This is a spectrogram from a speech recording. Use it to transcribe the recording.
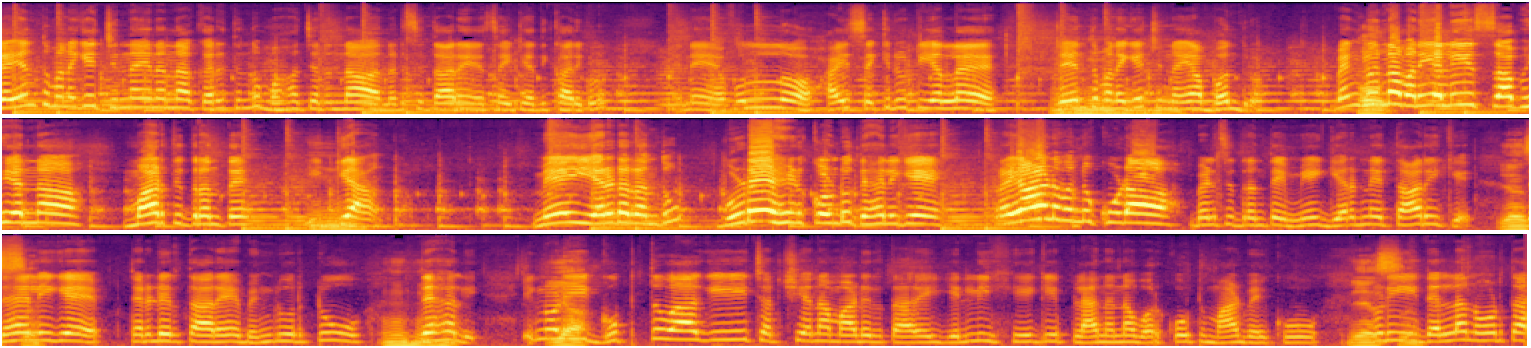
ಜಯಂತ್ ಮನೆಗೆ ಚಿನ್ನಯ್ಯನನ್ನ ಕರೆತಂದು ಮಹಾಜನನ್ನ ನಡೆಸಿದ್ದಾರೆ ಎಸ್ಐಟಿ ಅಧಿಕಾರಿಗಳು. ನಿನ್ನೆ ಫುಲ್ ಹೈ ಸೆಕ್ಯೂರಿಟಿಯಲ್ಲೇ ಜಯಂತ್ ಮನೆಗೆ ಚಿನ್ನಯ್ಯ ಬಂದ್ರು. ಬೆಂಗಳೂರಿನ ಮನೆಯಲ್ಲಿ ಸಭೆಯನ್ನ ಮಾಡ್ತಿದ್ರಂತೆ ಈ ಗ್ಯಾಂಗ್. ಮೇ ಎರಡರಂದು ಬುಡೆ ಹಿಡ್ಕೊಂಡು ದೆಹಲಿಗೆ ಪ್ರಯಾಣವನ್ನು ಕೂಡ ಬೆಳೆಸಿದ್ರಂತೆ ಮೇ ಎರಡನೇ ತಾರೀಕೆ ದೆಹಲಿಗೆ ತೆರಳಿರ್ತಾರೆ ಬೆಂಗಳೂರು ಟು ದೆಹಲಿ. ಈಗ ನೋಡಿ ಗುಪ್ತವಾಗಿ ಚರ್ಚೆಯನ್ನ ಮಾಡಿರ್ತಾರೆ. ಎಲ್ಲಿ ಹೇಗೆ ಪ್ಲಾನ್ ಅನ್ನ ವರ್ಕೌಟ್ ಮಾಡ್ಬೇಕು? ನೋಡಿ ಇದೆಲ್ಲ ನೋಡ್ತಾ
